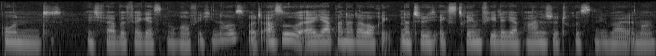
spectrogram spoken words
Und ich habe vergessen, worauf ich hinaus wollte. Ach so, äh, Japan hat aber auch natürlich extrem viele japanische Touristen überall immer.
